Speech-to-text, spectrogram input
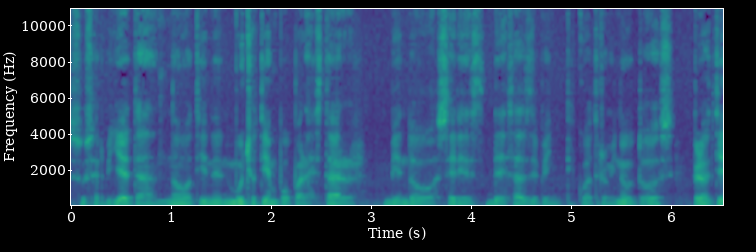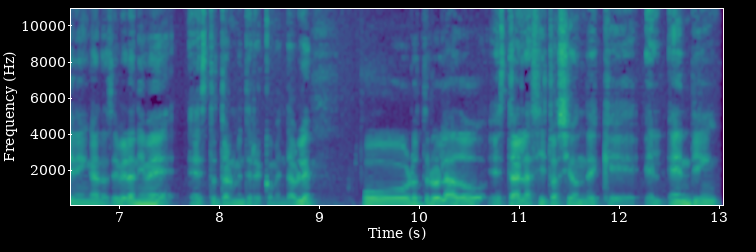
su servilleta, no tienen mucho tiempo para estar viendo series de esas de 24 minutos, pero tienen ganas de ver anime, es totalmente recomendable. Por otro lado, está la situación de que el ending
